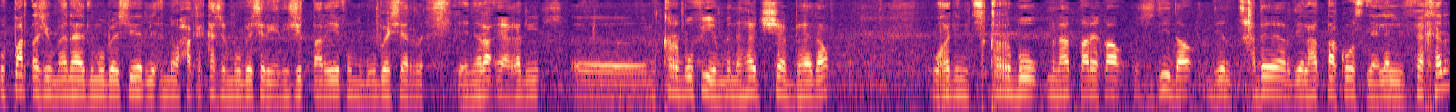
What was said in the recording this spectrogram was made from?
وبارطاجيو معنا هذا المباشر لأنه حقيقة المباشر يعني جد طريف ومباشر يعني رائع. غادي آه، نقربوا فيه من هذا الشاب هذا. وغادي نتقربوا من هذه الطريقة الجديدة ديال التحضير ديال هذا الطاكوس على الفاخر.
